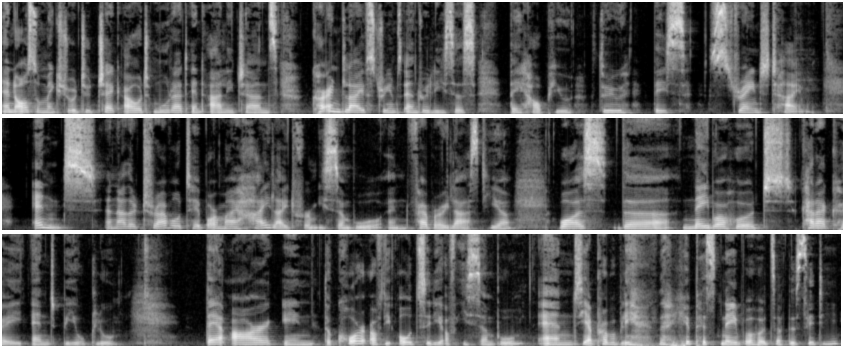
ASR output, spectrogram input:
and also make sure to check out Murat and Ali Can's current live streams and releases. They help you through this strange time. And another travel tip or my highlight from Istanbul in February last year was the neighborhood Karaköy and Beyoğlu. They are in the core of the old city of Istanbul and yeah, probably the hippest neighborhoods of the city.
